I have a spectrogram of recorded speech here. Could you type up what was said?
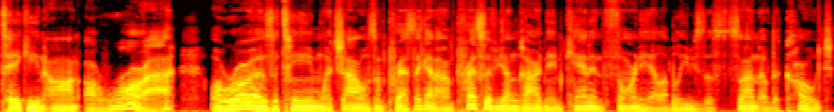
taking on Aurora. Aurora is a team which I was impressed. They got an impressive young guard named Cannon Thornhill. I believe he's the son of the coach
